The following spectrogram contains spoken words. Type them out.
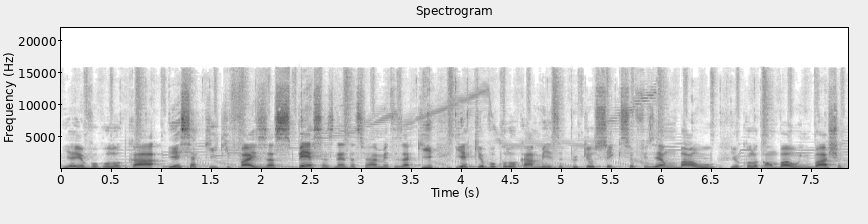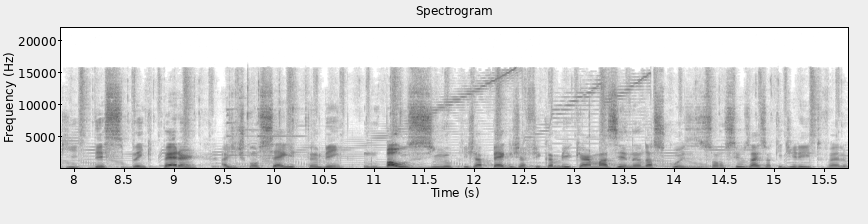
E aí eu vou colocar esse aqui que faz as peças, né, das ferramentas aqui. E aqui eu vou colocar a mesa. Porque eu sei que se eu fizer um baú e eu colocar um baú embaixo aqui desse blank pattern, a gente consegue também um baúzinho que já pega e já fica meio que armazenando as coisas. Eu só não sei usar isso aqui direito, velho.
